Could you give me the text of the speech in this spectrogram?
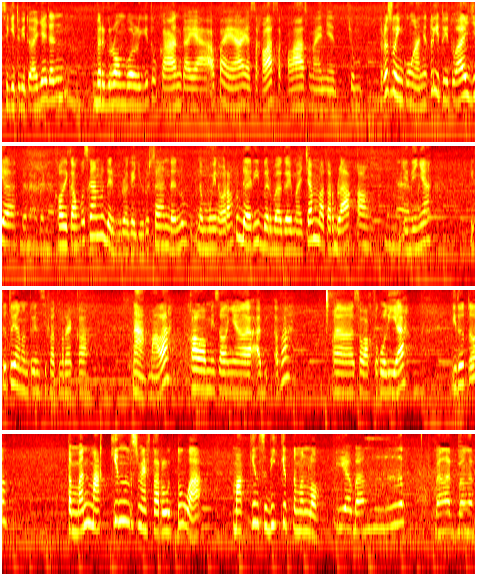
segitu-gitu aja dan hmm. bergerombol gitu kan kayak apa ya ya sekelas sekelas mainnya. Cum terus lingkungannya tuh itu itu aja kalau di kampus kan lu dari berbagai jurusan dan lu nemuin orang tuh dari berbagai macam latar belakang. Benar, jadinya benar. itu tuh yang nentuin sifat mereka. Nah malah kalau misalnya apa uh, sewaktu kuliah itu tuh teman makin semester lu tua makin sedikit temen lo. Iya banget banget banget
